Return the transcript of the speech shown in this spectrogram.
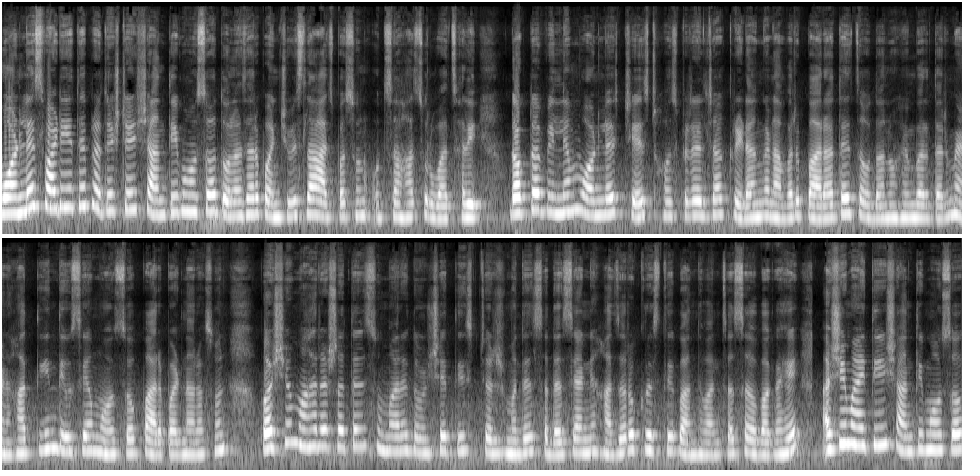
वॉन्डलेसवाडी येथे प्रतिष्ठित शांती महोत्सव दोन हजार पंचवीसला आजपासून उत्साहात सुरुवात झाली. डॉक्टर विल्यम वॉन्डलेस चेस्ट हॉस्पिटलच्या क्रीडांगणावर बारा ते चौदा नोव्हेंबर दरम्यान हा तीन दिवसीय महोत्सव पार पडणार असून पश्चिम महाराष्ट्रातील सुमारे दोनशे तीस चर्चमधील सदस्य आणि हजारो ख्रिस्ती बांधवांचा सहभाग आहे. अशी माहिती शांती महोत्सव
